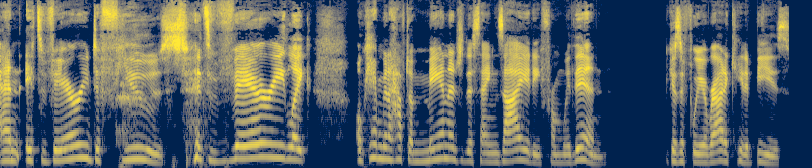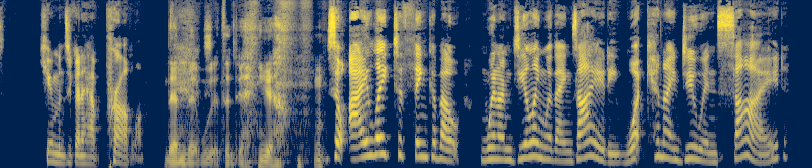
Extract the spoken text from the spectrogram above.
And it's very diffused. it's very like, okay, I'm going to have to manage this anxiety from within because if we eradicated bees, humans are going to have a problem. Then, the, the, yeah. so I like to think about when I'm dealing with anxiety, what can I do inside?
